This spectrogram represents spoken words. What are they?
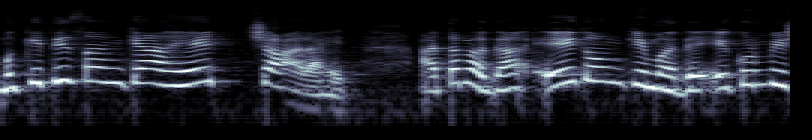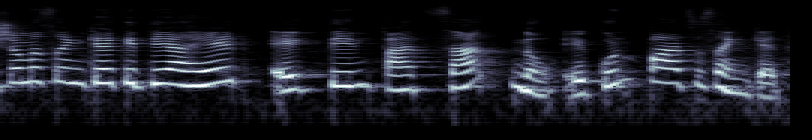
मग किती संख्या आहेत? चार आहेत. आता बघा एक अंकीमध्ये एकूण विषम संख्या किती आहेत? एक तीन पाच सात नऊ. एकूण पाच संख्या आहेत.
